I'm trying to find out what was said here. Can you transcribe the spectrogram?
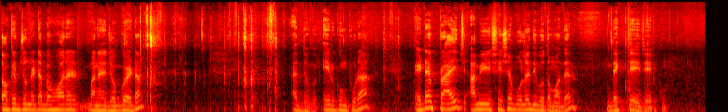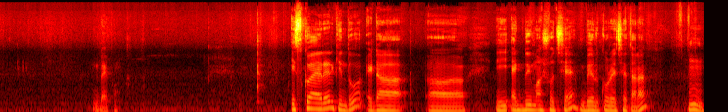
ত্বকের জন্য এটা ব্যবহারের মানে যোগ্য এটা। এরকম পুরা। এটা প্রাইজ আমি শেষে বলে দিব তোমাদের, দেখতে এই যে এরকম। দেখো। স্কোয়ারের কিন্তু এটা এই এক দুই মাস হচ্ছে বের করেছে তারা। হুম।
